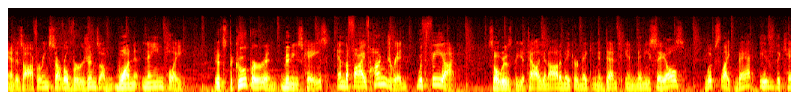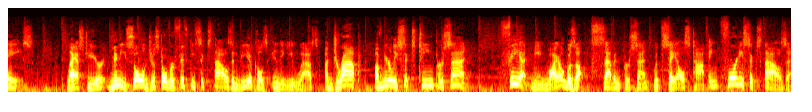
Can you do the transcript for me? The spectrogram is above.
and is offering several versions of one nameplate. It's the Cooper in Mini's case and the 500 with Fiat. So is the Italian automaker making a dent in Mini sales? Looks like that is the case. Last year, Mini sold just over 56,000 vehicles in the US, a drop of nearly 16%. Fiat, meanwhile, was up 7% with sales topping 46,000.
